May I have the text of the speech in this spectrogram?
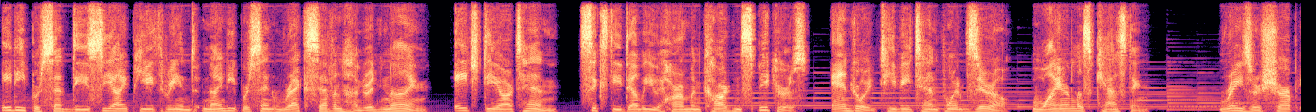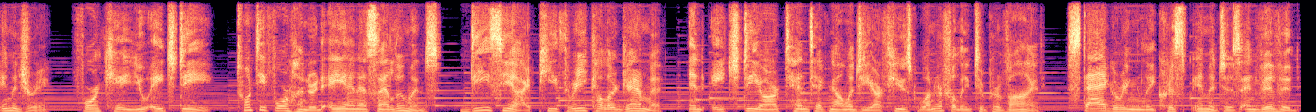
80% DCI-P3 and 90% Rec 709, HDR10, 60W Harman Kardon speakers, Android TV 10.0, wireless casting. Razor sharp imagery, 4K UHD, 2400 ANSI lumens, DCI-P3 color gamut, and HDR10 technology are fused wonderfully to provide staggeringly crisp images and vivid,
